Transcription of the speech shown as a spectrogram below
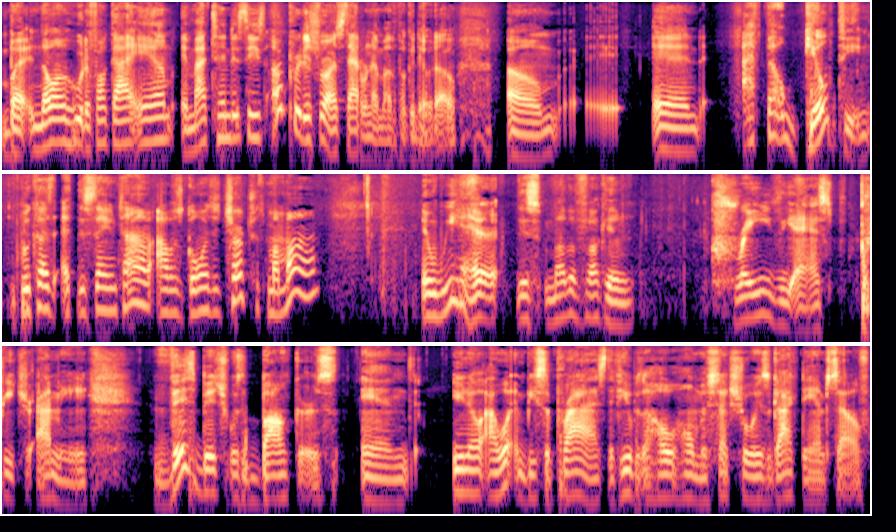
but knowing who the fuck I am and my tendencies, I'm pretty sure I sat on that motherfucking dildo. Um, and I felt guilty because at the same time I was going to church with my mom, and we had this motherfucking crazy ass preacher. I mean, this bitch was bonkers, and you know, I wouldn't be surprised if he was a whole homosexual his goddamn self,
